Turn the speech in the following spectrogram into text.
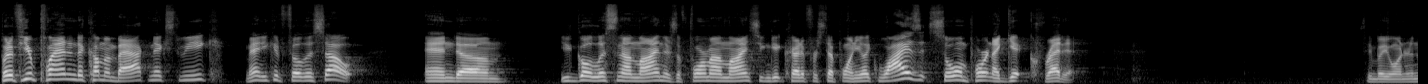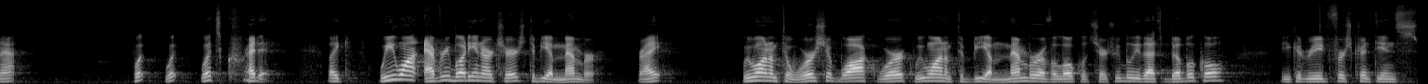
But if you're planning to coming back next week, man, you could fill this out. And um, you go listen online. There's a form online so you can get credit for step one. You're like, why is it so important I get credit? Is anybody wondering that? What, what, what's credit? Like, we want everybody in our church to be a member, right? We want them to worship, walk, work. We want them to be a member of a local church. We believe that's biblical. You could read 1 Corinthians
